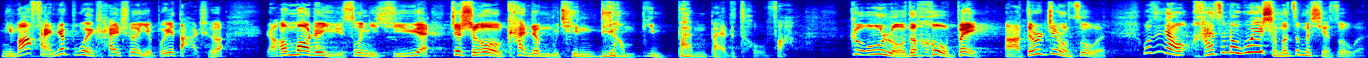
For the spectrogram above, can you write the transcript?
你妈反正不会开车，也不会打车，然后冒着雨送你去医院。这时候看着母亲两鬓斑白的头发，佝偻的后背啊，都是这种作文。我在想，孩子们为什么这么写作文？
